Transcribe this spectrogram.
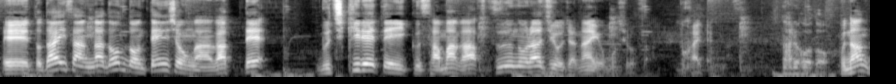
えっ、と第3がどんどんテンションが上がってブチ切れていく様が普通のラジオじゃない面白さ。と書いてあります。なるほど。これ何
